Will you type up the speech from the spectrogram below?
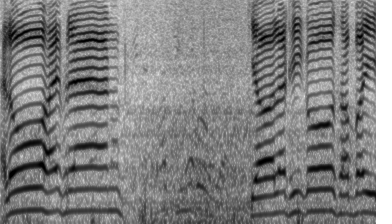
हेलो हाय फ्रेंड क्या हाल है? ठीक हो? सब भाई?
